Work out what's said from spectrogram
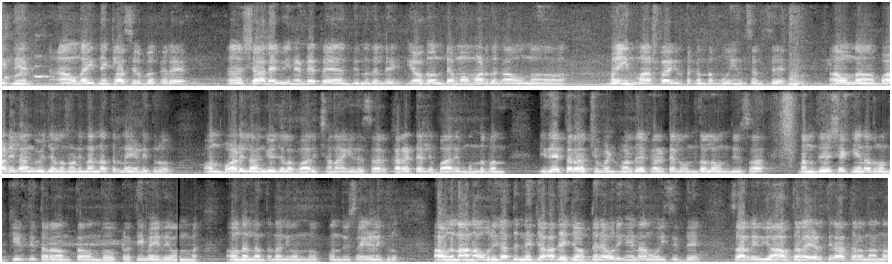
ಐದನೇ, ಅವನು ಐದನೇ ಕ್ಲಾಸ್ ಇರ್ಬೇಕಾದ್ರೆ ಶಾಲೆ ವೀನೆಂಡೆ ದಿನದಲ್ಲಿ ಯಾವುದೋ ಒಂದು ಡೆಮೋ ಮಾಡಿದಾಗ ಅವನು ಮೈನ್ ಮಾಸ್ಟರ್ ಆಗಿರ್ತಕ್ಕಂಥ ಮೂಯಿನ್ ಸಂಸೆ ಅವನ ಬಾಡಿ ಲ್ಯಾಂಗ್ವೇಜ್ ಎಲ್ಲ ನೋಡಿ ನನ್ನ ಹತ್ರನೇ ಹೇಳಿದರು. ಅವ್ನ ಬಾಡಿ ಲ್ಯಾಂಗ್ವೇಜ್ ಎಲ್ಲ ಭಾರಿ ಚೆನ್ನಾಗಿದೆ ಸರ್ ಕರಾಟೆಯಲ್ಲಿ ಭಾರಿ ಮುಂದೆ ಬಂದು, ಇದೇ ಥರ ಅಚೀವ್ಮೆಂಟ್ ಮಾಡಿದ್ರೆ ಕರಾಟೆಯಲ್ಲಿ ಒಂದಲ್ಲ ಒಂದು ದಿವಸ ನಮ್ಮ ದೇಶಕ್ಕೆ ಏನಾದರೂ ಒಂದು ಕೀರ್ತಿ ಅಂತ ಒಂದು ಪ್ರತಿಮೆ ಇದೆ ಅವನ ಅವನಲ್ಲಿ ಅಂತ ನನಗೆ ಒಂದು ಒಂದು ದಿವಸ ಹೇಳಿದರು. ಅವಾಗ ನಾನು ಅವ್ರಿಗೆ ಅದನ್ನೇ ಅದೇ ಜವಾಬ್ದಾರಿ ಅವರಿಗೆ ನಾನು ವಹಿಸಿದ್ದೆ. ಸರ್ ನೀವು ಯಾವ ಥರ ಹೇಳ್ತೀರಾ ಆ ಥರ ನಾನು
